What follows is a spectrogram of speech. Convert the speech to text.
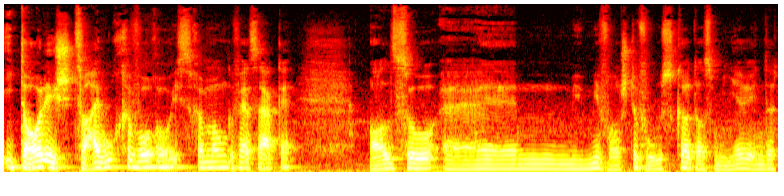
Italien ist zwei Wochen vor uns, können wir ungefähr sagen. Also ähm, müssen wir fast davon ausgehen, dass wir in der,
